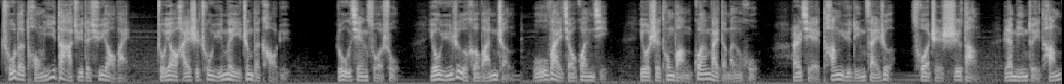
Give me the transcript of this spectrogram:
除了统一大局的需要外，主要还是出于内政的考虑。如前所述，由于热河完整无外交关系，又是通往关外的门户，而且汤玉麟在热错置失当，人民对汤。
